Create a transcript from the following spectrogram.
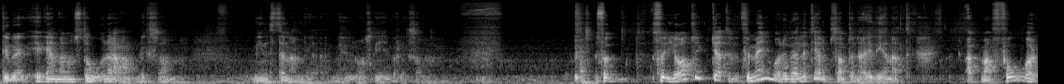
Det är en av de stora liksom, vinsterna med, med hur de skriver. Liksom. Så, så jag tyckte att för mig var det väldigt hjälpsamt den här idén att, att man får vara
